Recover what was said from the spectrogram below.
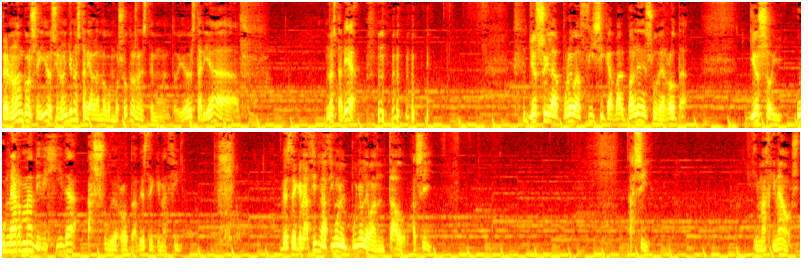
Pero no lo han conseguido, si no yo no estaría hablando con vosotros en este momento. Yo estaría... No estaría. Yo soy la prueba física palpable de su derrota. Yo soy un arma dirigida a su derrota desde que nací. Desde que nací, nací con el puño levantado, así. Así. Imaginaos.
